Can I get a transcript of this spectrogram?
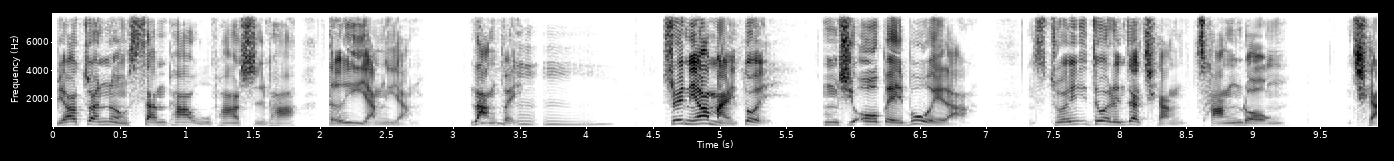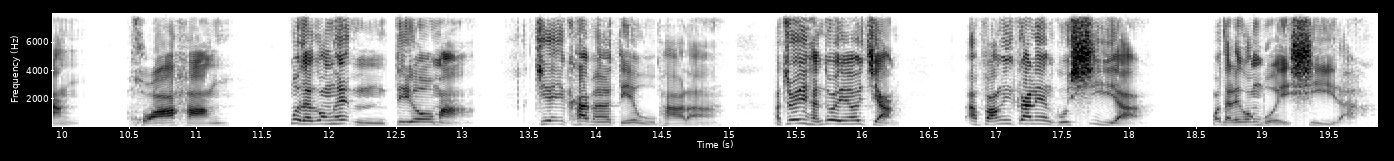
不要赚那种三趴五趴十趴得意洋洋浪费，嗯嗯，所以你要买对，不是欧北部的啦。昨天一堆人在抢长隆、抢华航，我才讲迄唔丢嘛。今天一开盘就跌五趴啦。啊，昨天很多人有讲啊，防疫概念股死呀，我跟你讲未死啦。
